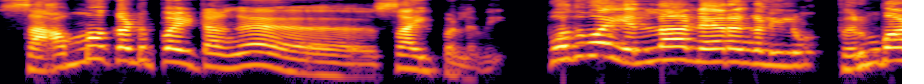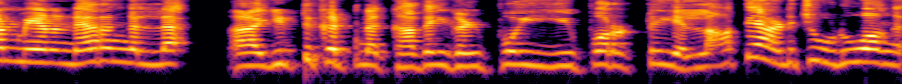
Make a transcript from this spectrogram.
செம்ம கடுப்பாயிட்டாங்க சாய் பல்லவி. பொதுவா எல்லா நேரங்களிலும் பெரும்பான்மையான நேரங்கள்ல இட்டு கட்டின கதைகள் பொய் புரட்டு எல்லாத்தையும் அடிச்சு விடுவாங்க.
